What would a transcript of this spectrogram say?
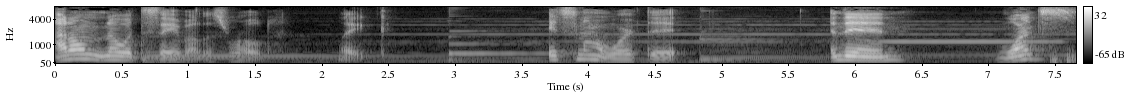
I don't know what to say about this world. Like, it's not worth it. And then once,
